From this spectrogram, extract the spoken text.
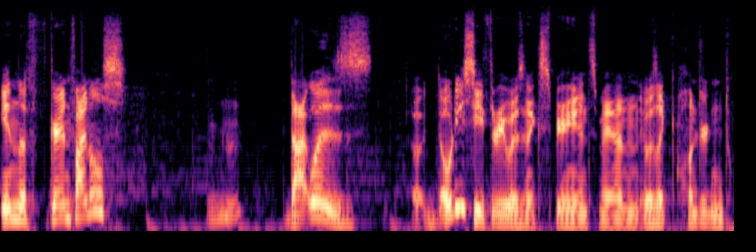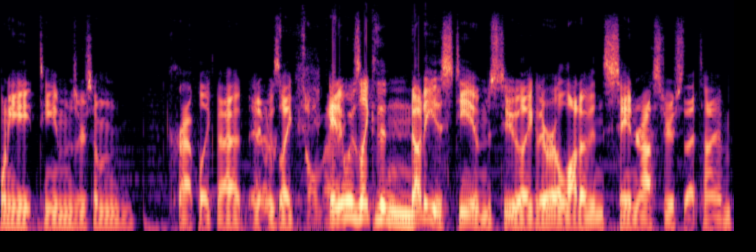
in the grand finals. Mm-hmm. That was uh, ODC three was an experience, man. It was like 128 teams or some crap like that, and it was like, so and it was like the nuttiest teams too. Like there were a lot of insane rosters for that time.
